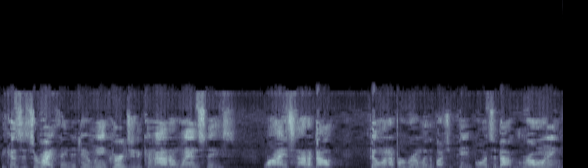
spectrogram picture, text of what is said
because it's the right thing to do. We encourage you to come out on Wednesdays. Why? It's not about filling up a room with a bunch of people. It's about growing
